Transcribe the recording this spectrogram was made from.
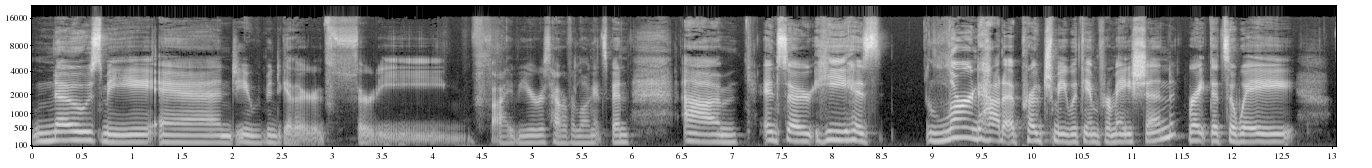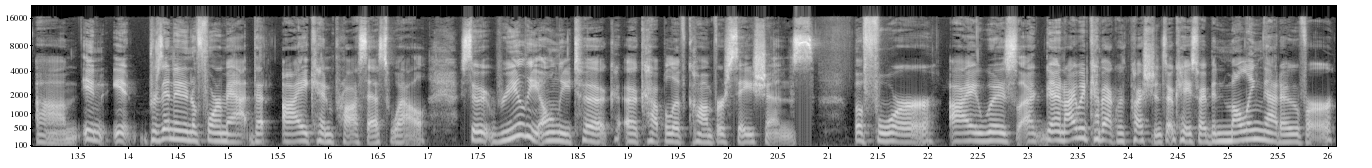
knows me and you know, we've been together 35 years, however long it's been. Um, and so he has learned how to approach me with information, right? That's a way um, in, in presented in a format that I can process well. So it really only took a couple of conversations before I was, and I would come back with questions. Okay, so I've been mulling that over,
